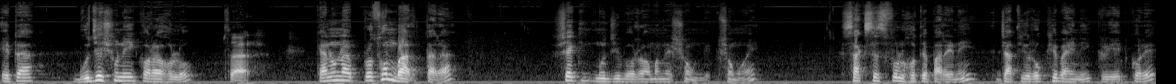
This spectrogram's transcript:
এটা বুঝে শুনেই করা হলো। স্যার। কেননা প্রথমবার তারা শেখ মুজিবুর রহমানের সঙ্গে সময় সাকসেসফুল হতে পারেনি জাতীয় রক্ষী বাহিনী ক্রিয়েট করে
